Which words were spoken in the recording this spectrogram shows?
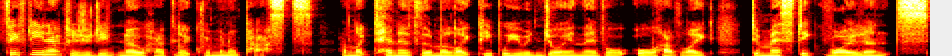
fifteen actors you didn't know had like criminal pasts, and like ten of them are like people you enjoy, and they've all, all have like domestic violence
